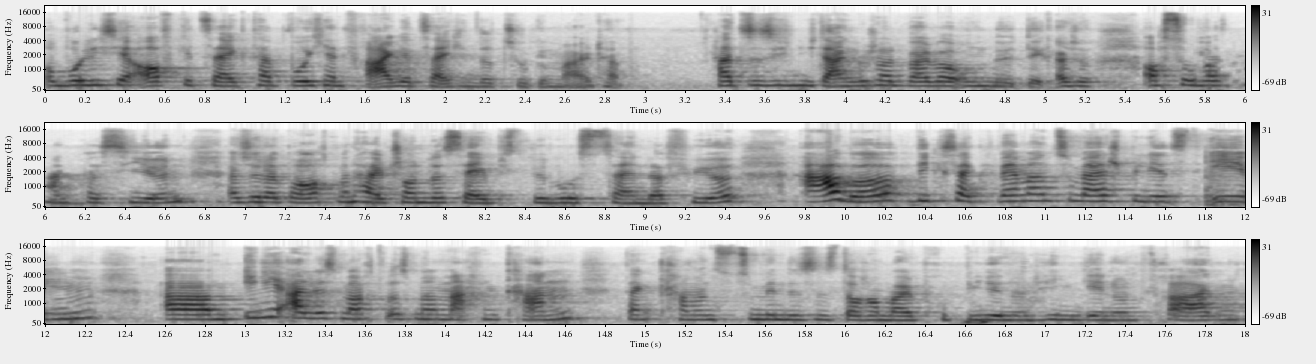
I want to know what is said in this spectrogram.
obwohl ich sie aufgezeigt habe, wo ich ein Fragezeichen dazu gemalt habe. Hat sie sich nicht angeschaut, weil war unnötig. Also auch sowas kann passieren. Also da braucht man halt schon das Selbstbewusstsein dafür. Aber wie gesagt, wenn man zum Beispiel jetzt eben ähm, eh alles macht, was man machen kann, dann kann man es zumindest doch einmal probieren und hingehen und fragen,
